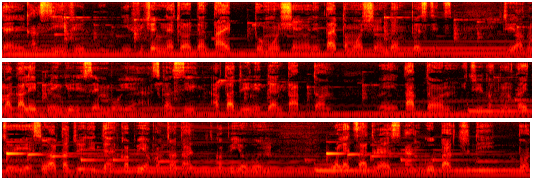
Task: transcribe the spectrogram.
Then you can see if you if you change the network then type tomo chain when you type tomo chain then paste it. It will automatically bring you the symbol here as you can see after doing it then tap done when you tap done it will automatically tell you so after doing it then copy your contract copy your own wallet address and go back to the bot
